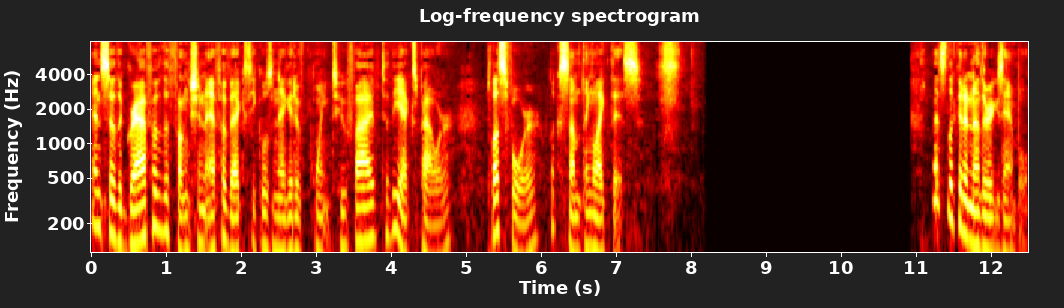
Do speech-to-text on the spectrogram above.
And so the graph of the function f of x equals negative 0.25 to the x power plus 4 looks something like this. Let's look at another example.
